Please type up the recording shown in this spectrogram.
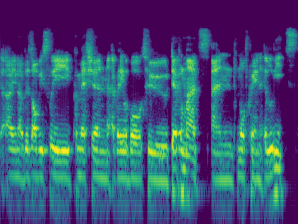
uh, you know there's obviously permission available to diplomats and North Korean elites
